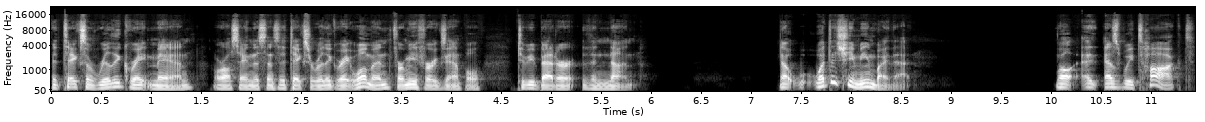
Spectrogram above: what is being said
It takes a really great man, or I'll say in this sense, it takes a really great woman, for me, for example, to be better than none. Now, what did she mean by that? Well, as we talked,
